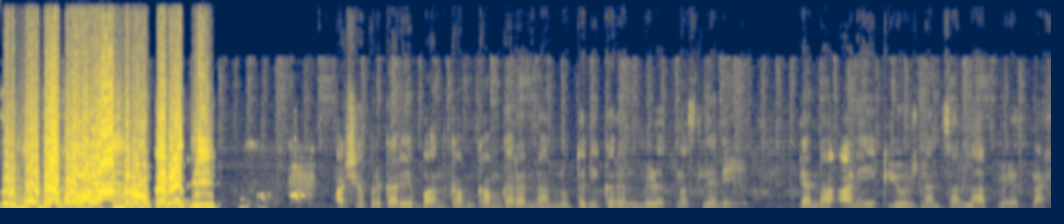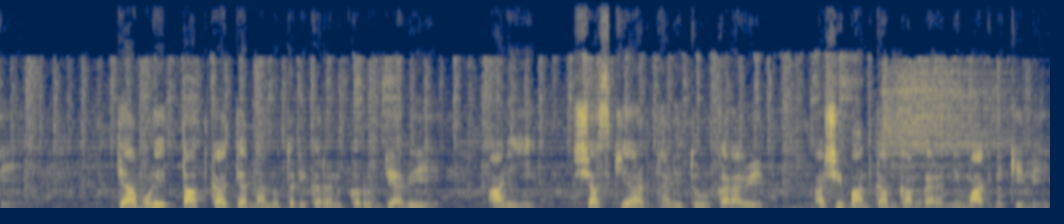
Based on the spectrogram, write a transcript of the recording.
तर मोठ्या प्रमाणावर आंदोलन करण्यात येईल. अशा प्रकारे बांधकाम कामगारांना नूतनीकरण मिळत नसल्याने त्यांना अनेक योजनांचा लाभ मिळत नाही. त्यामुळे तात्काळ त्यांना नूतनीकरण करून द्यावे आणि शासकीय अडथळे दूर करावेत. अशी बांधकाम कामगारांनी मागणी केली.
